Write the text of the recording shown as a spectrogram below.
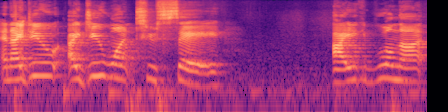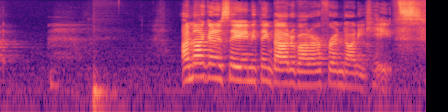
And I do I do want to say I will not I'm not going to say anything bad about our friend Donny Cates.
